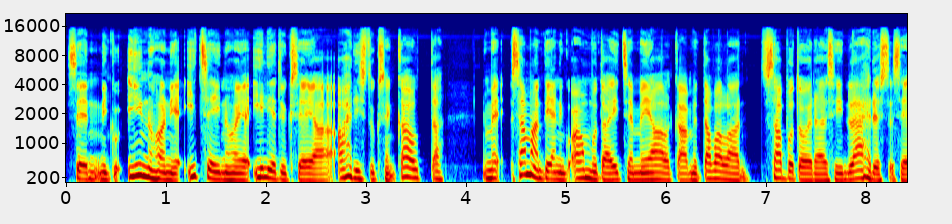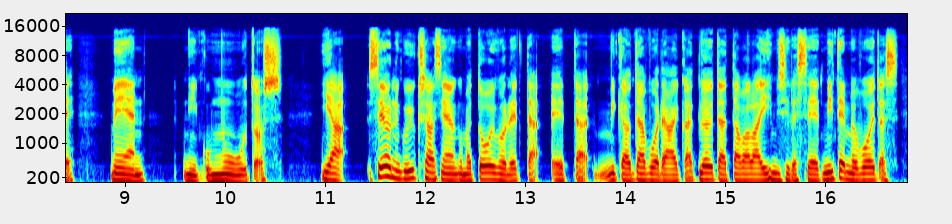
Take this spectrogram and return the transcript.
sen niin kuin inhon ja itseinhon ja iljetyksen ja ahdistuksen kautta, niin me saman tien niin kuin ammutaan itsemme jalkaa. Me tavallaan sabotoidaan siinä lähdössä se meidän niin kuin muutos. Ja se on niin kuin yksi asia, jonka mä toivon, että, että mikä on tämän vuoden aika, että löytää tavallaan ihmisille se, että miten me voitaisiin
